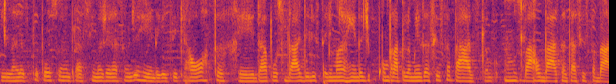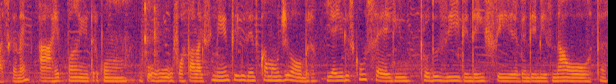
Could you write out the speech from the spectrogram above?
e lá elas proporcionam para cima a geração de renda. Quer dizer que a horta é, dá a possibilidade deles terem uma renda de comprar pelo menos a cesta básica, uns o básico da cesta básica, né? A Repan entra com o, o fortalecimento e eles entram com a mão de obra. E aí eles conseguem produzir, vender em feira, vender mesmo na horta,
